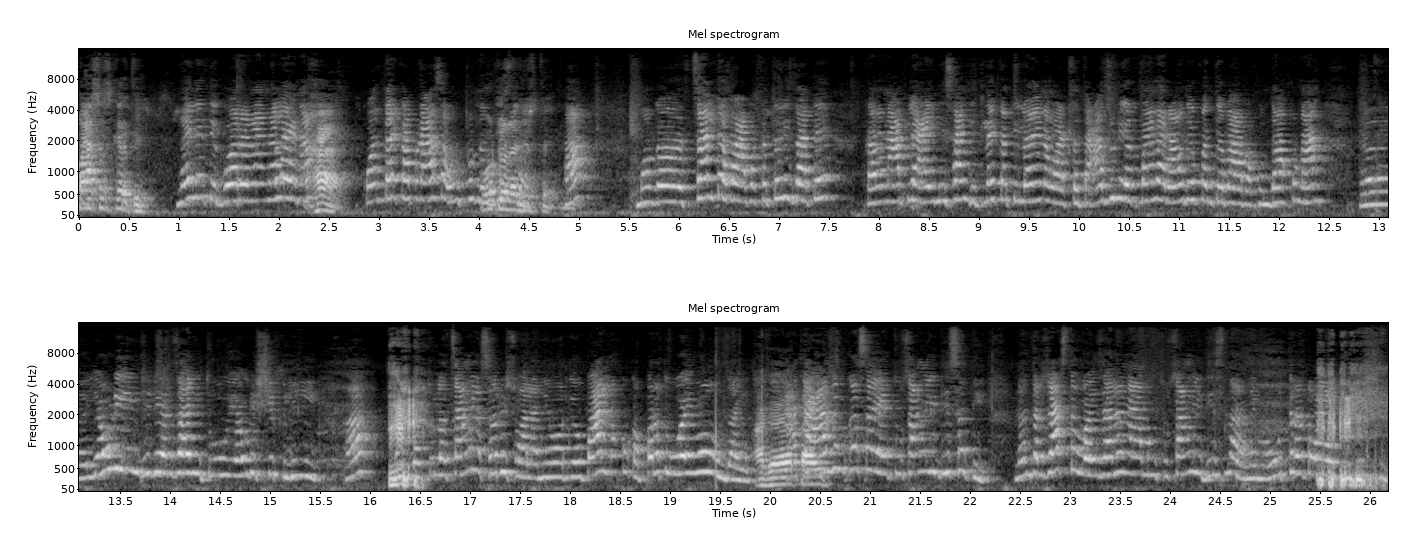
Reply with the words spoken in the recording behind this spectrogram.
पासच करते. नाही नाही ते गोऱ्या रंगाला आहे ना हा. कोणताही कपडा असा उठून उठूनच दिसतोय. हा? मग चालतं बाबा का तरी जाते. कारण आपल्या आईने सांगितलंय का तिला आहे ना वाटतं तर अजून एक महिना राहू दे पण त्या बाबाकडून दाखवून आण. अं, एवढी इंजिनियर झाली तू एवढी शिकली हा? तुला चांगला सर्व्हिस वाला निवड देऊ पाहायला नको का? परत वय होऊन जाईल. अगं, आता ताई- अजून कसं आहे? तू चांगली दिसती. नंतर जास्त वय झालं ना मग तू चांगली दिसणार नाही मग उतरट दिसशील.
